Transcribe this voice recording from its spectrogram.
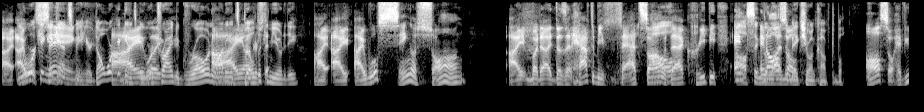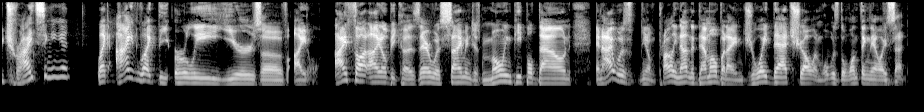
I, I You're working sing, against me here. Don't work against I, me. We're like, trying to grow an audience, I build a community. I, I I will sing a song. I but uh, does it have to be that song I'll- with that creepy? And, I'll sing and the line also, that makes you uncomfortable. Also, have you tried singing it? Like I like the early years of Idol. I thought Idol because there was Simon just mowing people down, and I was, you know, probably not in the demo, but I enjoyed that show. And what was the one thing they always said?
